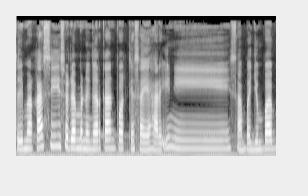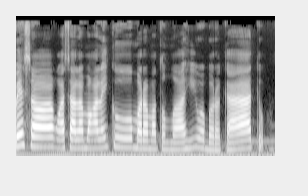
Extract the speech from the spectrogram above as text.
Terima kasih sudah mendengarkan podcast saya hari ini. Sampai jumpa besok. Wassalamualaikum warahmatullahi wabarakatuh.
